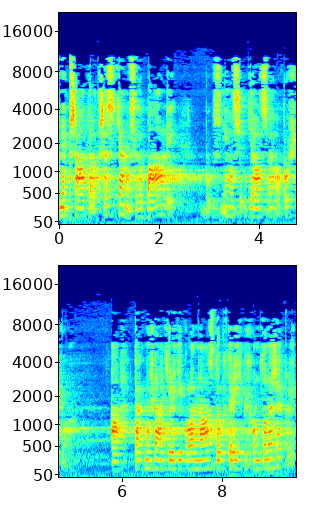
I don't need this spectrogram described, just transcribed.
Nepřátel křesťanů se to báli, Bůh z něho si udělal svého apoštola. A tak možná ti lidi kolem nás, do kterých bychom to neřekli,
